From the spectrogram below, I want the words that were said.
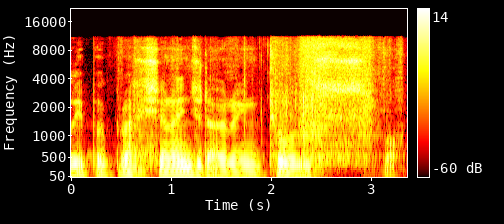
Lipak Precision Engineering Tools book.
